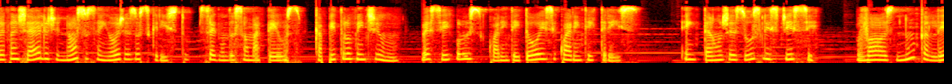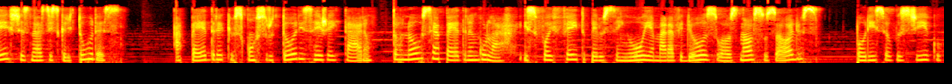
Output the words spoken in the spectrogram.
Evangelho de Nosso Senhor Jesus Cristo, segundo São Mateus, capítulo 21, versículos 42 e 43. Então Jesus lhes disse: Vós nunca lestes nas Escrituras? A pedra que os construtores rejeitaram tornou-se a pedra angular. Isso foi feito pelo Senhor e é maravilhoso aos nossos olhos? Por isso eu vos digo:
